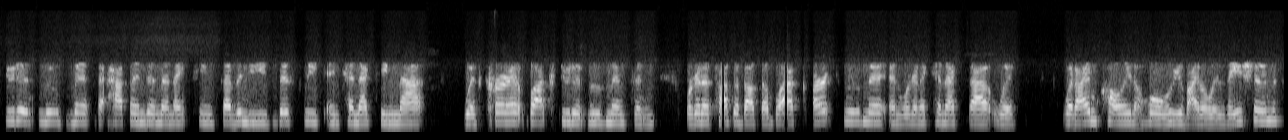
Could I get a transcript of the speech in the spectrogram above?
student movement that happened in the 1970s this week and connecting that with current Black student movements. And we're going to talk about the Black arts movement and we're going to connect that with what I'm calling a whole revitalization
